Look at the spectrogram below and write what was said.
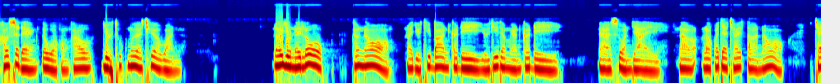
เขาแสดงตัวของเขาอยู่ทุกเมื่อเชื่อวัน เราอยู่ในโลกข้างนอกนะอยู่ที่บ้านก็ดี อยู่ที่ทำงานก็ดีนะส่วนใหญ่เราเราก็จะใช้ตานอก ใช้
